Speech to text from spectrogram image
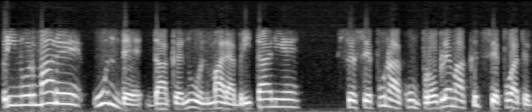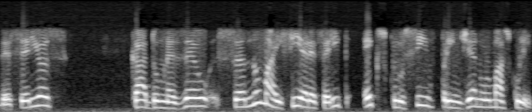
Prin urmare, unde, dacă nu în Marea Britanie, să se pună acum problema cât se poate de serios ca Dumnezeu să nu mai fie referit exclusiv prin genul masculin.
